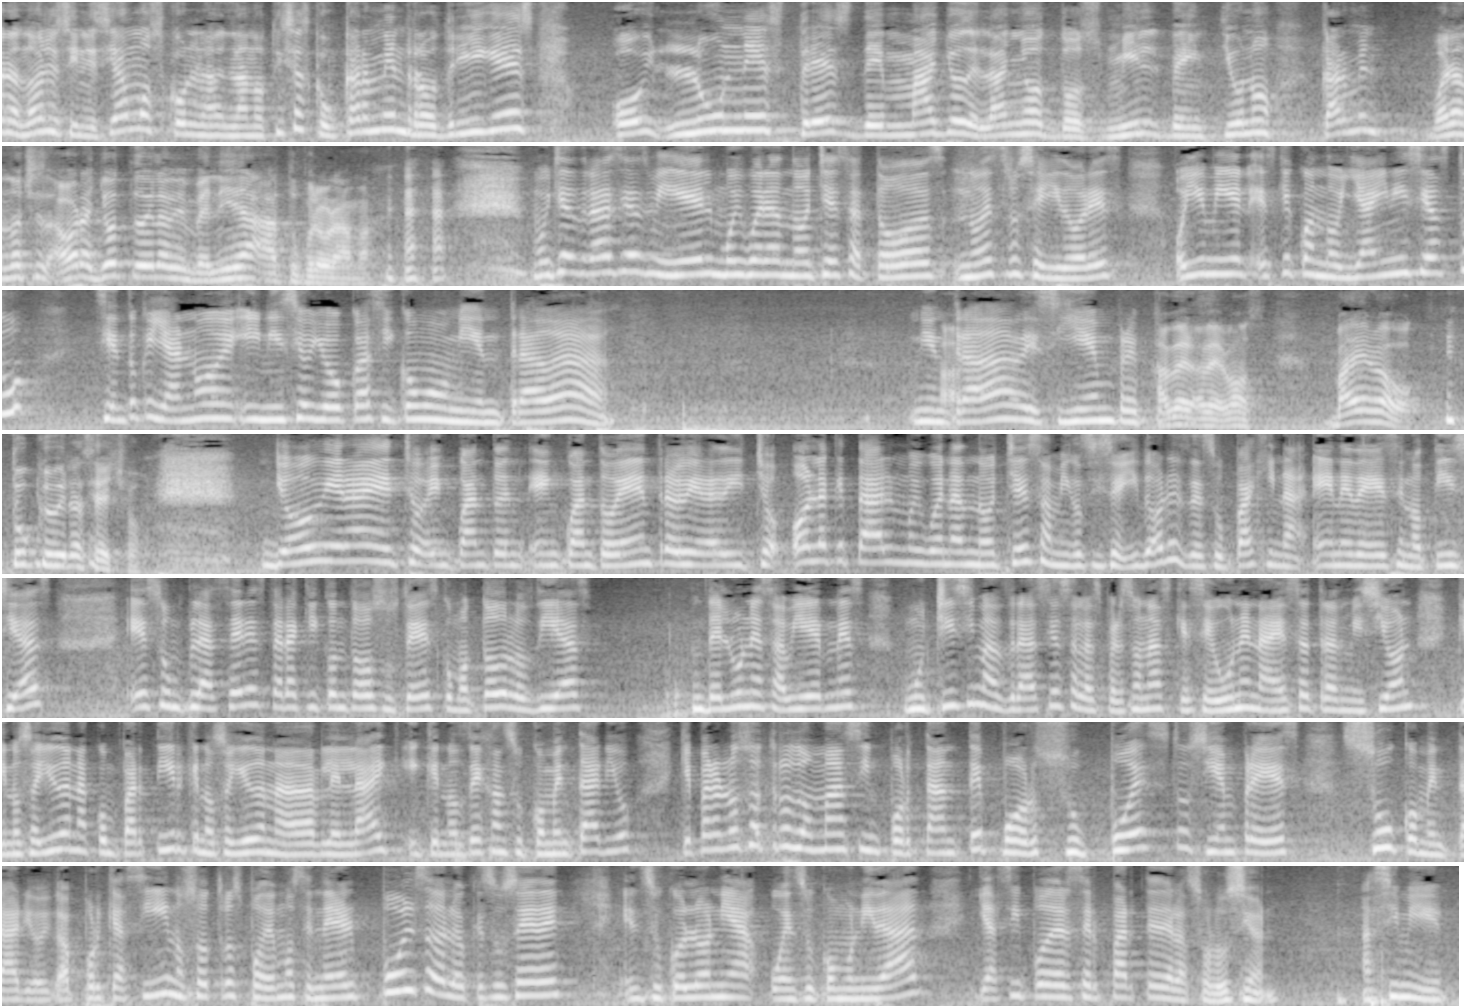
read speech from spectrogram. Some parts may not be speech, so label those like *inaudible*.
Buenas noches, iniciamos con las noticias con Carmen Rodríguez. Hoy lunes 3 de mayo del año 2021. Carmen, buenas noches. Ahora yo te doy la bienvenida a tu programa. *laughs* Muchas gracias Miguel, muy buenas noches a todos nuestros seguidores. Oye Miguel, es que cuando ya inicias tú, siento que ya no inicio yo casi como mi entrada mi ah. entrada de siempre. A ver, a ver, vamos. Va de nuevo. ¿Tú qué hubieras hecho? *laughs* Yo hubiera hecho, en cuanto, en, cuanto entre, hubiera dicho, hola, ¿qué tal? Muy buenas noches, amigos y seguidores de su página NDS Noticias. Es un placer estar aquí con todos ustedes como todos los días de lunes a viernes. Muchísimas gracias a las personas que se unen a esta transmisión, que nos ayudan a compartir, que nos ayudan a darle like y que nos dejan su comentario, que para nosotros lo más importante, por supuesto, siempre es su comentario, oiga, porque así nosotros podemos tener el pulso de lo que sucede en su colonia o en su comunidad y así poder ser parte de la solución. Así, Miguel.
